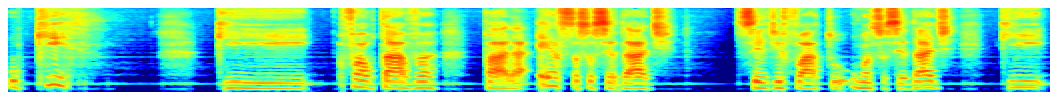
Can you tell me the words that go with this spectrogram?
o que, que faltava para essa sociedade ser de fato uma sociedade que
